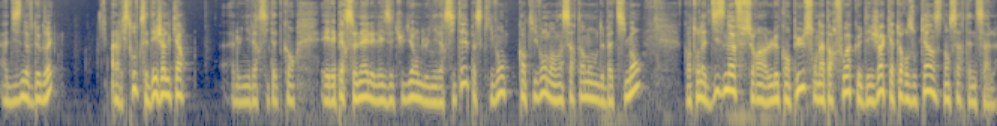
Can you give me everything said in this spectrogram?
à 19 degrés. Alors il se trouve que c'est déjà le cas à l'université de Caen. Et les personnels et les étudiants de l'université, parce qu'ils vont, quand ils vont dans un certain nombre de bâtiments, quand on a 19 sur le campus, on n'a parfois que déjà 14 ou 15 dans certaines salles.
